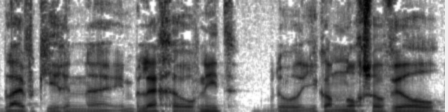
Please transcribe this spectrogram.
blijf ik hierin eh, in beleggen of niet? Ik bedoel, je kan nog zoveel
